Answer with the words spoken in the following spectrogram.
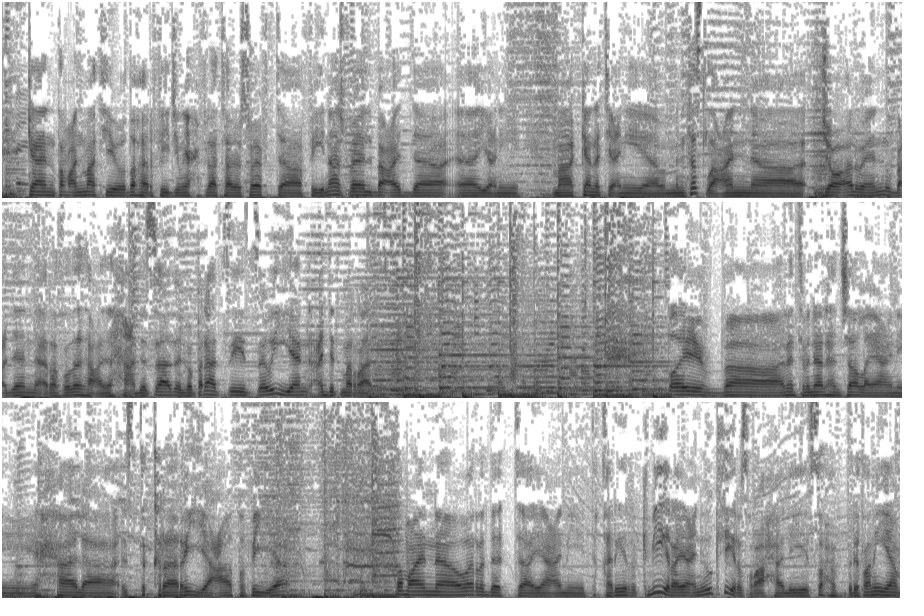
كان طبعا ماثيو ظهر في جميع حفلات تايلور سويفت في ناشفيل بعد آه، يعني ما كانت يعني منفصلة عن آه، جو ألوين وبعدين رصدتها على عدسات الباباراتسي سويا عدة مرات. طيب آه نتمنى لها إن شاء الله يعني حالة استقرارية عاطفية. طبعا وردت يعني تقارير كبيرة يعني وكثيرة صراحة لصحف بريطانية.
